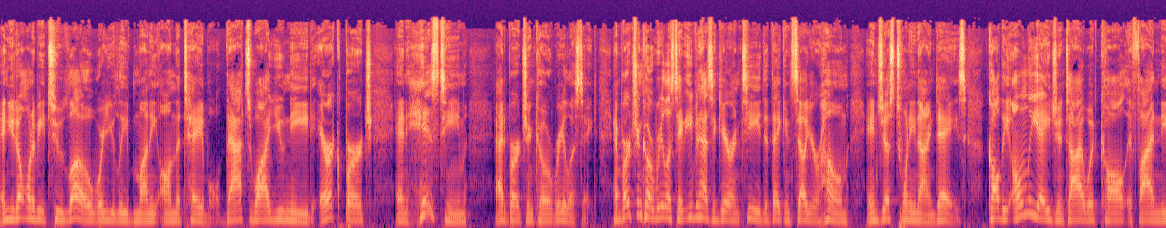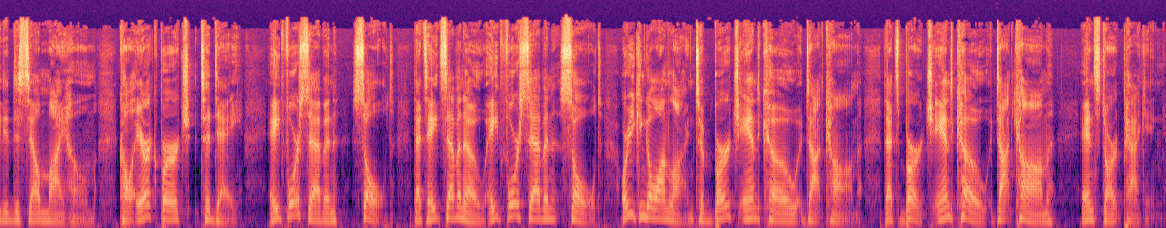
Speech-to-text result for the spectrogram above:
and you don't want to be too low where you leave money on the table. That's why you need Eric Birch and his team at Birch & Co. Real Estate. And Birch & Co. Real Estate even has a guarantee that they can sell your home in just 29 days. Call the only agent I would call if I needed to sell my home. Call Eric Birch today. 847 sold. That's 870 847 sold. Or you can go online to birchandco.com. That's birchandco.com and start packing.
